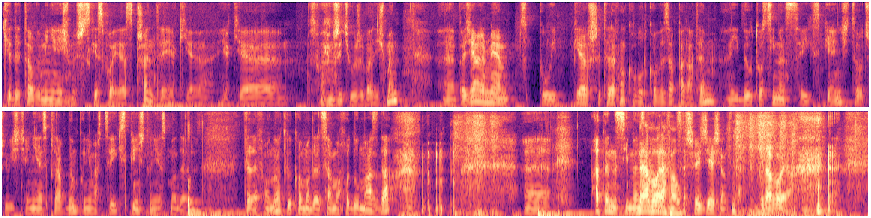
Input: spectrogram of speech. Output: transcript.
kiedy to wymienialiśmy wszystkie swoje sprzęty, jakie, jakie w swoim życiu używaliśmy, e, powiedziałem, że miałem swój pierwszy telefon komórkowy z aparatem i był to Siemens CX5, co oczywiście nie jest prawdą, ponieważ CX5 to nie jest model telefonu, tylko model samochodu Mazda. e, a ten Siemens Brawo, Rafał. C60. Tak, brawo ja.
